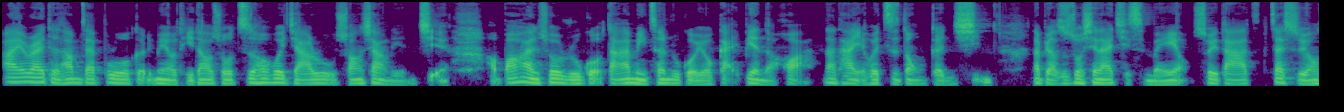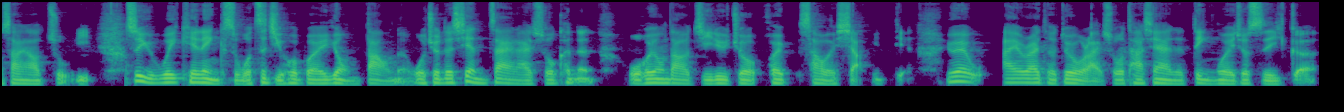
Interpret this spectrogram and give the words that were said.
iWriter 他们在部落格里面有提到说，之后会加入双向连接，好，包含说如果档案名称如果有改变的话，那它也会自动更新。那表示说现在其实没有，所以大家在使用上要注意。至于 WikiLinks，我自己会不会用到呢？我觉得现在来说，可能我会用到的几率就会稍微小一点，因为 iWriter 对我来说，它现在的定位就是一个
